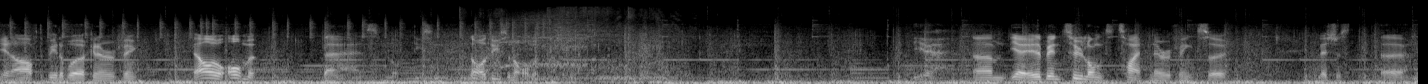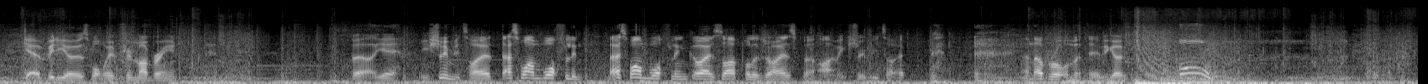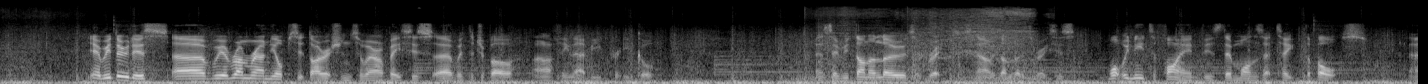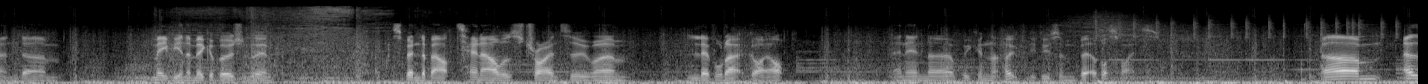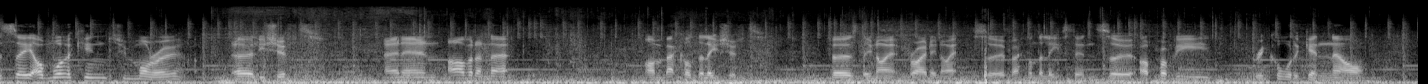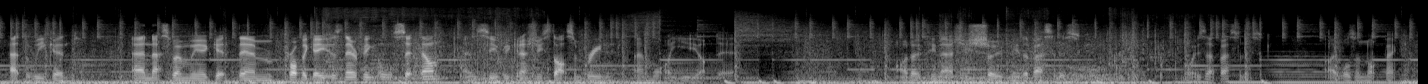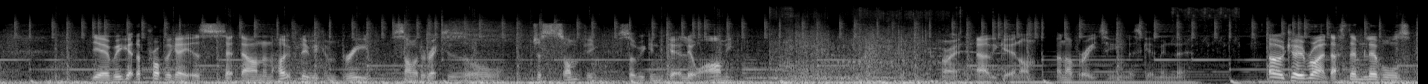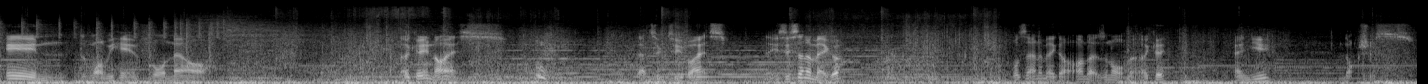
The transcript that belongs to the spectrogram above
you know, after being at work and everything. Oh, ultimate. That's not decent. Not a decent ultimate. Yeah. Um, yeah, it had been too long to type and everything, so let's just uh, get a video as what went through my brain. but yeah, extremely tired. That's why I'm waffling. That's why I'm waffling, guys. I apologise, but I'm extremely tired. Another ultimate. There we go. Oh! Yeah, we do this. Uh, we run around the opposite direction to where our base is uh, with the Jabal, and I think that'd be pretty cool. And so we've done a load of Rexes now. We've done loads of Rexes. What we need to find is them ones that take the bolts and um, maybe in a mega version of them. Spend about 10 hours trying to um, level that guy up and then uh, we can hopefully do some better boss fights. Um, as I say, I'm working tomorrow, early shift, and then other than that, I'm back on the late shift. Thursday night, Friday night, so back on the late then. So I'll probably record again now at the weekend and that's when we get them propagators and everything all set down and see if we can actually start some breeding. And what are you up there? I don't think that actually showed me the basilisk. What is that basilisk? I wasn't knocked back. Yeah, we get the propagators set down and hopefully we can breed some of the Rexes or just something so we can get a little army. Alright, how are we getting on? Another 18, let's get them in there. Okay, right, that's them levels in. What are we hitting for now? Okay, nice. Ooh, that took two bites. Is this an Omega? Was that an Omega? Oh, that's an Ultimate. Okay. And you? Noxious.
